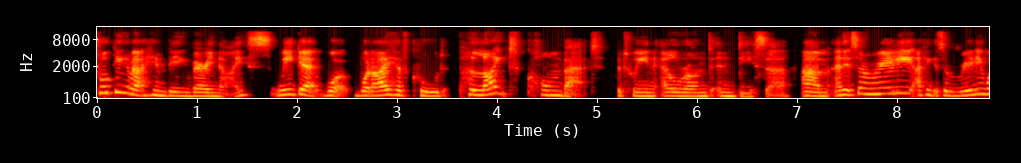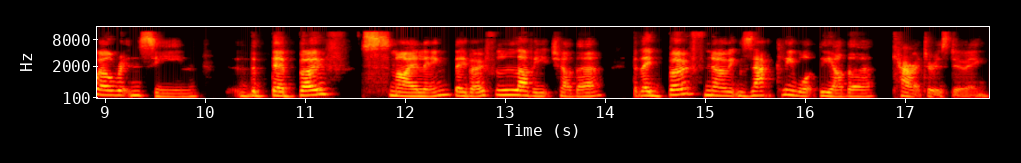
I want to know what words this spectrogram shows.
talking about him being very nice, we get what what I have called polite combat between Elrond and Disa. Um, and it's a really, I think it's a really well written scene. The, they're both smiling, they both love each other, but they both know exactly what the other character is doing.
